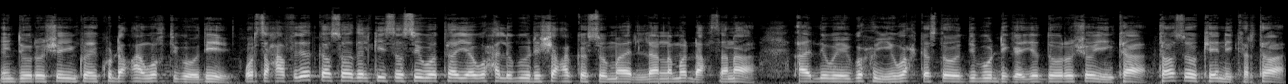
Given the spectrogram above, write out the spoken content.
in doorashooyinku ay ku dhacaan wakhtigoodii war-saxaafadeedkaasoo hadalkiisa sii wata ayaa waxaa lagu yidhi shacabka somalilan lama dhaxsanaa aadna way ugu xun yihiin wax kasta oo dib u dhigaya doorashooyinka taasoo keeni karta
